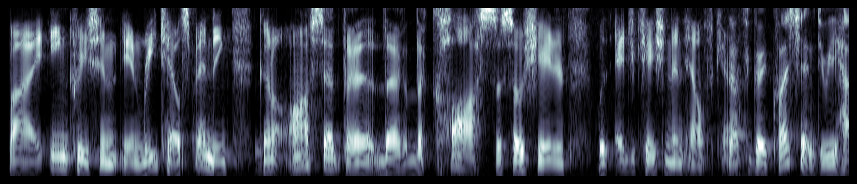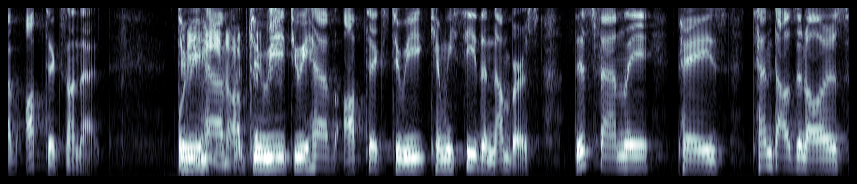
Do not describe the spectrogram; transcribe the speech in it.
by increase in, in retail spending going to offset the, the, the costs associated with education and healthcare? That's a good question. Do we have optics on that? What do we have optics? do we do we have optics? Do we can we see the numbers? This family pays ten thousand uh, dollars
